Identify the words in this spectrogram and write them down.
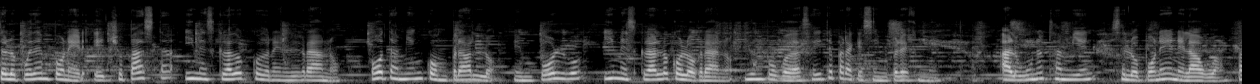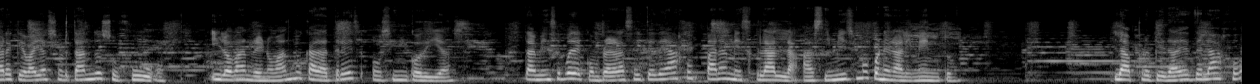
Se lo pueden poner hecho pasta y mezclado con el grano o también comprarlo en polvo y mezclarlo con los granos y un poco de aceite para que se impregne. Algunos también se lo ponen en el agua para que vaya soltando su jugo y lo van renovando cada 3 o 5 días. También se puede comprar aceite de ajo para mezclarla a sí mismo con el alimento. Las propiedades del ajo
